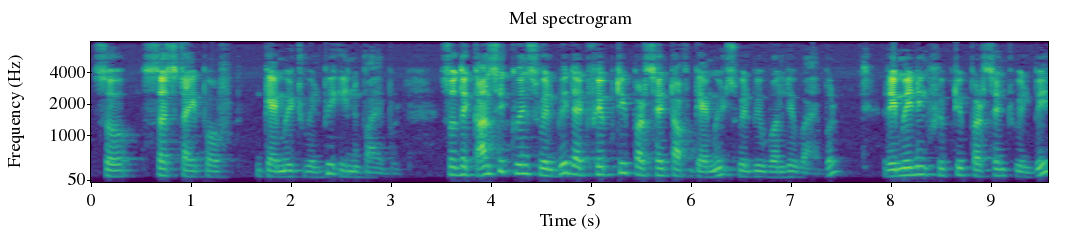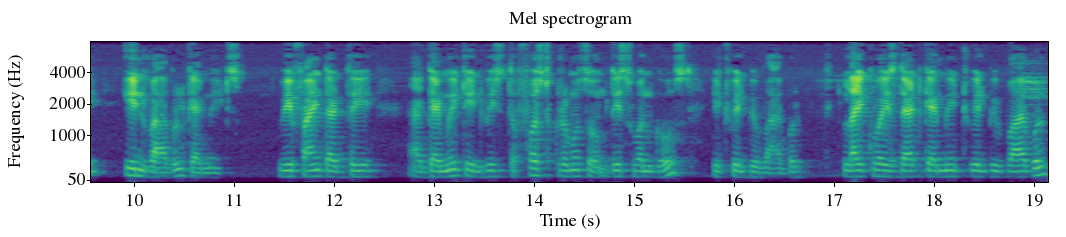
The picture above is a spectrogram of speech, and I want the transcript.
So such type of gamete will be inviable. So the consequence will be that 50% of gametes will be only viable. Remaining 50% will be inviable gametes. We find that the uh, gamete in which the first chromosome, this one goes, it will be viable. Likewise, that gamete will be viable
